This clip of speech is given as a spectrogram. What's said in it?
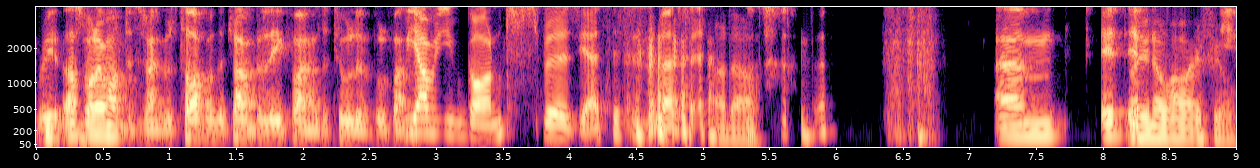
That's what I wanted tonight was talk about the Champions League final to two Liverpool fans. We haven't even gone to Spurs yet. This is the best bit. I know. Um, it, Now you know how I feel.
